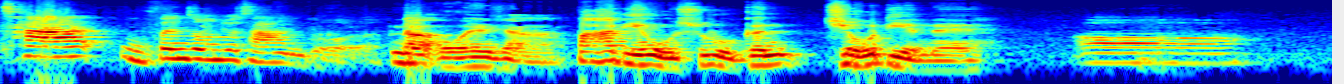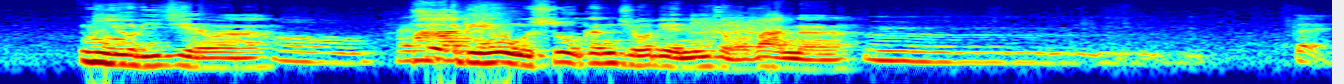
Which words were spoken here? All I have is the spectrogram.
差五分钟就差很多了。那我跟你讲啊，八点五十五跟九点呢？哦，你有理解吗？哦，八点五十五跟九点你怎么办呢？嗯，对，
